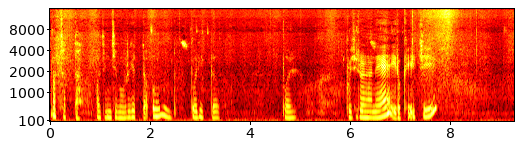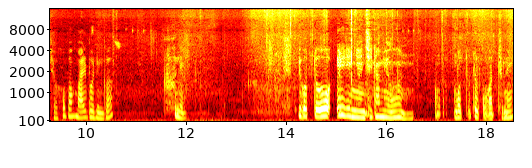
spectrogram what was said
놓쳤다. 어딘지 모르겠다. 으, 벌 있다. 벌. 부지런하네. 이렇게 일찍. 저 호박 말벌인가? 크네. 이것도 1, 2년 지나면 어, 못 뜯을 것 같으네.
